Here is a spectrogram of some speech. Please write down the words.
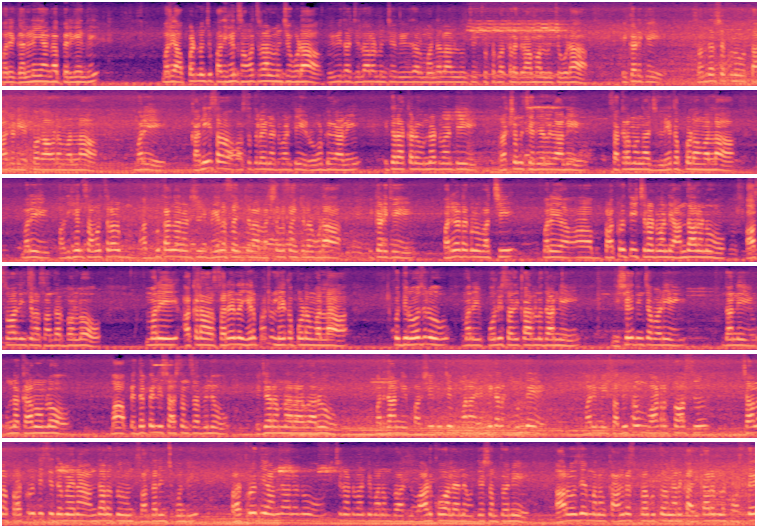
మరి గణనీయంగా పెరిగింది. మరి అప్పటి నుంచి పదిహేను సంవత్సరాల నుంచి కూడా వివిధ జిల్లాల నుంచి వివిధ మండలాల నుంచి చుట్టుపక్కల గ్రామాల నుంచి కూడా ఇక్కడికి సందర్శకులు తాకిడి ఎక్కువ కావడం వల్ల మరి కనీస వసతులైనటువంటి రోడ్డు కానీ ఇతర అక్కడ ఉన్నటువంటి రక్షణ చర్యలు కానీ సక్రమంగా లేకపోవడం వల్ల మరి పదిహేను సంవత్సరాలు అద్భుతంగా నడిచి వేల సంఖ్యలో లక్షల సంఖ్యలో కూడా ఇక్కడికి పర్యాటకులు వచ్చి మరి ఆ ప్రకృతి ఇచ్చినటువంటి అందాలను ఆస్వాదించిన సందర్భంలో మరి అక్కడ సరైన ఏర్పాట్లు లేకపోవడం వల్ల కొద్ది రోజులు మరి పోలీస్ అధికారులు దాన్ని నిషేధించబడి దాన్ని ఉన్న క్రమంలో మా పెద్దపల్లి శాసనసభ్యులు విజయరమణారావు గారు మరి దాన్ని పరిశీలించి మన ఎన్నికలకు ముందే మరి మీ సభితం వాటర్ ఫాల్స్ చాలా ప్రకృతి సిద్ధమైన అందాలతో సంతరించుకుంది. ప్రకృతి అందాలను ఇచ్చినటువంటి మనం వాటిని వాడుకోవాలనే ఉద్దేశంతో ఆ రోజే మనం కాంగ్రెస్ ప్రభుత్వం కనుక అధికారంలోకి వస్తే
